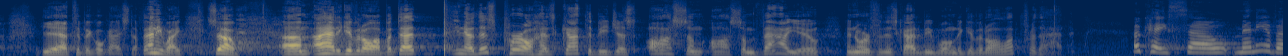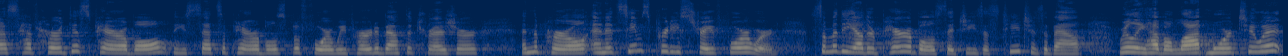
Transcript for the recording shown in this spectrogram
yeah, typical guy stuff. Anyway, so um, I had to give it all up. But that, you know, this pearl has got to be just awesome, awesome value in order for this guy to be willing to give it all up for that. Okay, so many of us have heard this parable, these sets of parables before. We've heard about the treasure and the pearl, and it seems pretty straightforward. Some of the other parables that Jesus teaches about really have a lot more to it,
